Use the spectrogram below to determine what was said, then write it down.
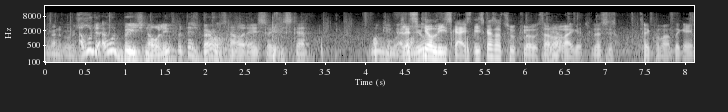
I'm gonna boost. I would, I would breach Nolin, but there's barrels nowadays, so you just got fucking Yeah, let's kill these guys. These guys are too close. I don't like it. Let's just take them out of the game.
